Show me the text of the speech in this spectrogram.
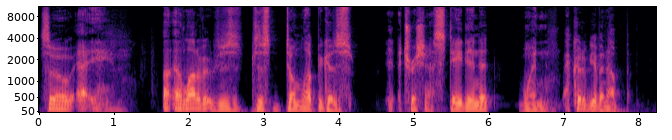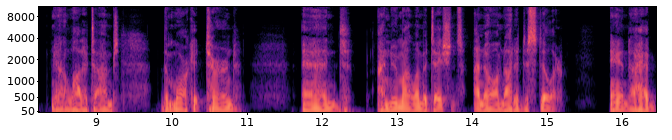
So uh, a, lot of it was just, just dumb luck because attrition. I stayed in it when I could have given up. You know, a lot of times the market turned, and I knew my limitations. I know I'm not a distiller, and I had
